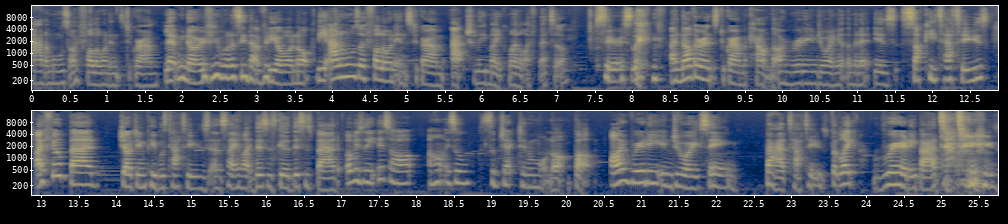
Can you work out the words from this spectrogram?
animals I follow on Instagram. Let me know if you want to see that video or not. The animals I follow on Instagram actually make my life better. Seriously. Another Instagram account that I'm really enjoying at the minute is Sucky Tattoos. I feel bad judging people's tattoos and saying like this is good, this is bad. Obviously it's art, art is all subjective and whatnot, but I really enjoy seeing bad tattoos, but like really bad tattoos.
